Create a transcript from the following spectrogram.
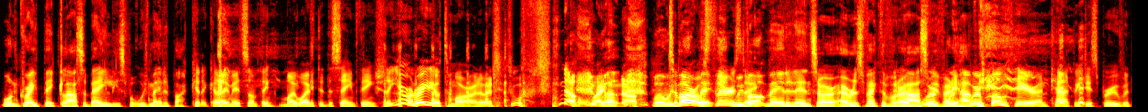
one great big glass of Baileys, but we've made it back. Can, I- can I admit something? My wife did the same thing. She's like, "You're on radio tomorrow," and I went, "No, I'm well, not. well, we both, Tomorrow's made, Thursday." we both made it in, so our, our respective other has to be very happy. We're both here and can't be disproven.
